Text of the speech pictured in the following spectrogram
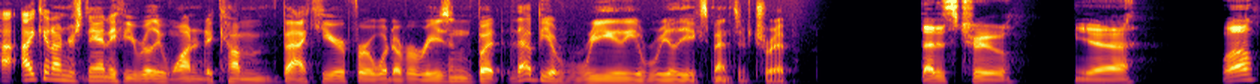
I, I can understand if he really wanted to come back here for whatever reason, but that'd be a really really expensive trip. that is true. Yeah. Well,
